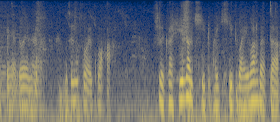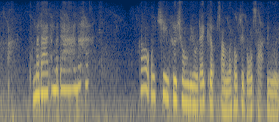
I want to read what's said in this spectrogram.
ร้านกาแฟด้วยนะ ซึ่งสวยกว่า สวยกว่าที่เราคิดไว้คิดไว้ว่าแบบจะธรรมดาธรรมดานะคะ ก็โอเคคือชมวิวได้เกือบ 360 องศาเลย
